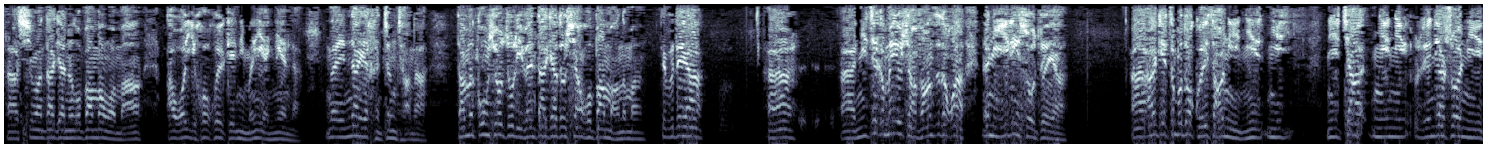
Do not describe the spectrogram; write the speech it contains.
啊，希望大家能够帮帮我忙，啊，我以后会给你们也念的，那那也很正常的，咱们公修组里面大家都相互帮忙的嘛，对不对呀？啊，啊，你这个没有小房子的话，那你一定受罪呀，啊，而且这么多鬼找你，你你。你家你你人家说你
